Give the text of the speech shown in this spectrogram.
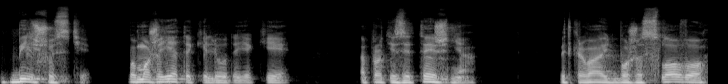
в більшості, бо може є такі люди, які на протязі тижня відкривають Боже Слово,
